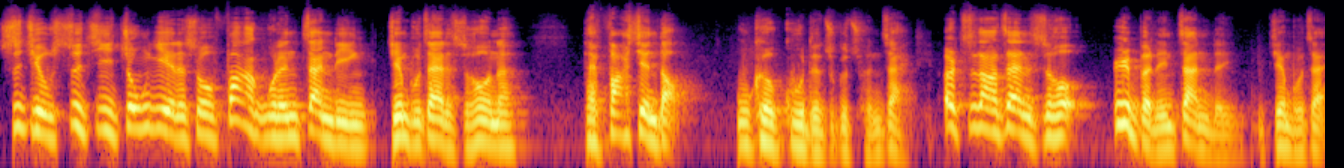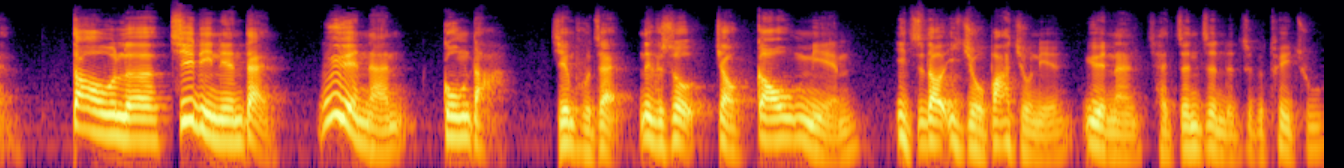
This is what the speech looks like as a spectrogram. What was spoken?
十九世纪中叶的时候，法国人占领柬埔寨的时候呢，才发现到吴哥窟的这个存在。二次大战的时候，日本人占领柬埔寨，到了七零年代，越南攻打。柬埔寨那个时候叫高棉，一直到一九八九年越南才真正的这个退出。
